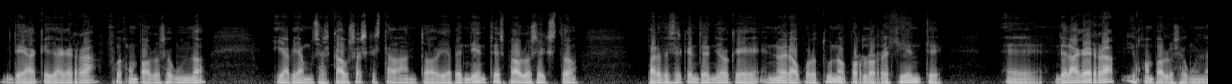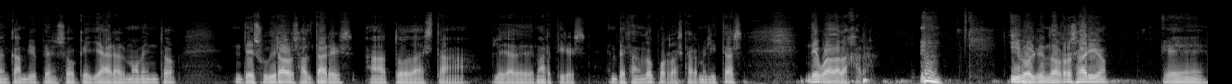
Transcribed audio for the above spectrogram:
de aquella guerra fue Juan Pablo II y había muchas causas que estaban todavía pendientes. Pablo VI parece ser que entendió que no era oportuno por lo reciente eh, de la guerra y Juan Pablo II, en cambio, pensó que ya era el momento de subir a los altares a toda esta pléyade de mártires, empezando por las carmelitas de Guadalajara. y volviendo al rosario, eh,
